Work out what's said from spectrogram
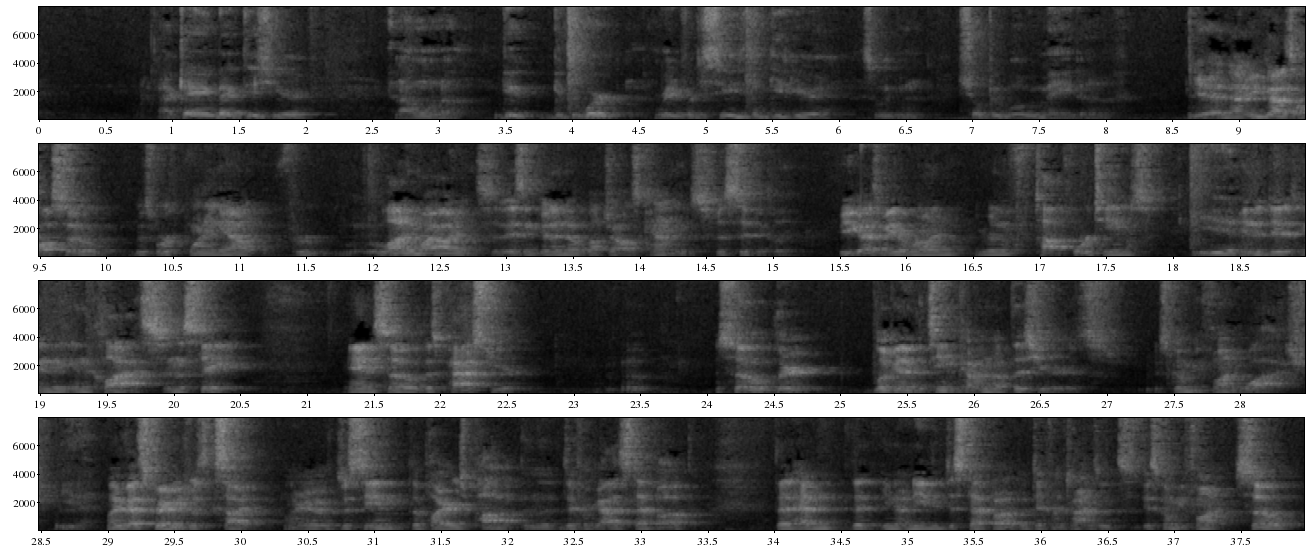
I came back this year, and I want to get get to work, ready for the season, get here, so we can show people what we made of. Yeah. Now you guys also it's worth pointing out for a lot of my audience isn't going to know about Giles County specifically. But you guys made a run. You were in the top four teams Yeah. in the in the in the class in the state, and so this past year. So they're looking at the team coming up this year. It's it's going to be fun to watch. Yeah. Like that scrimmage was exciting. Like just seeing the players pop and the different guys step up that hadn't that you know needed to step up at different times. It's it's going to be fun. So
